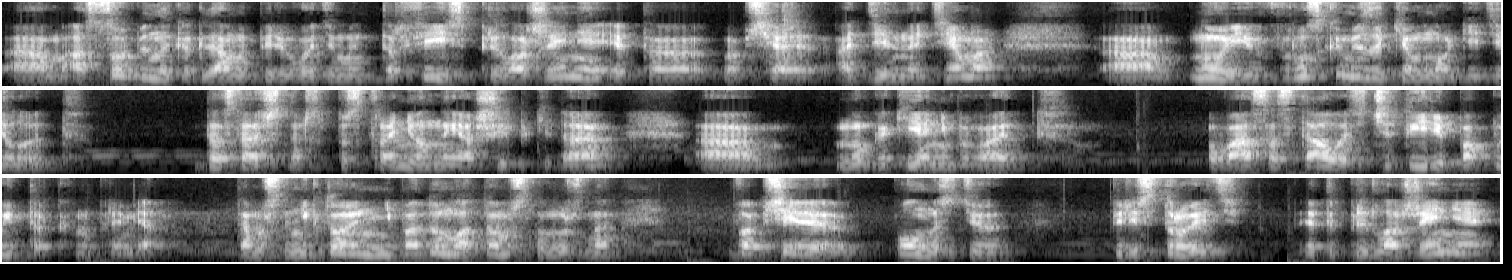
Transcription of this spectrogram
Особенно, когда мы переводим интерфейс приложения, это вообще отдельная тема. Ну и в русском языке многие делают достаточно распространенные ошибки, да. Ну, какие они бывают? У вас осталось 4 попыток, например. Потому что никто не подумал о том, что нужно вообще полностью перестроить это предложение.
